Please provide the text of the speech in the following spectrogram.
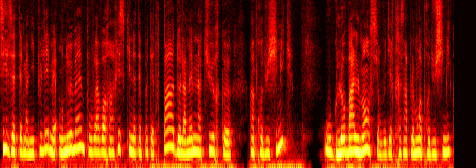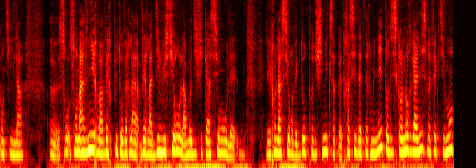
s'ils étaient manipulés, mais en eux-mêmes pouvaient avoir un risque qui n'était peut-être pas de la même nature qu'un produit chimique, ou globalement, si on veut dire très simplement un produit chimique, quand il a euh, son, avenir va vers, plutôt vers la, vers la dilution, la modification ou les, les relations avec d'autres produits chimiques, ça peut être assez déterminé, tandis qu'un organisme, effectivement,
